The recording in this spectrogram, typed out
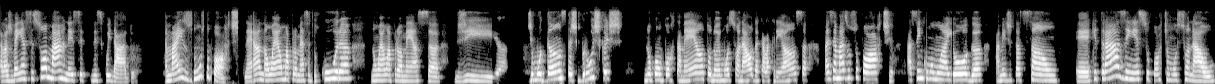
elas vêm a se somar nesse, nesse cuidado é mais um suporte, né? Não é uma promessa de cura, não é uma promessa de, de mudanças bruscas no comportamento, no emocional daquela criança, mas é mais um suporte, assim como a yoga, a meditação, é, que trazem esse suporte emocional,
